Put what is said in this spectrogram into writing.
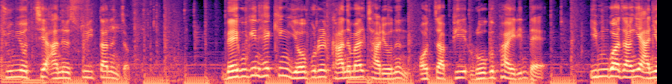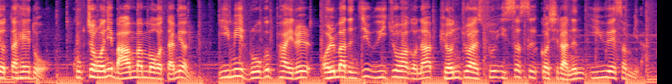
중요치 않을 수 있다는 점. 내국인 해킹 여부를 가늠할 자료는 어차피 로그 파일인데 임 과장이 아니었다 해도 국정원이 마음만 먹었다면 이미 로그 파일을 얼마든지 위조하거나 변조할 수 있었을 것이라는 이유에서입니다.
